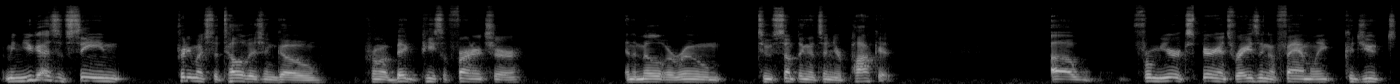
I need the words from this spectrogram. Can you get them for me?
I mean, you guys have seen pretty much the television go from a big piece of furniture in the middle of a room to something that's in your pocket. Uh, from your experience raising a family, could you t-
